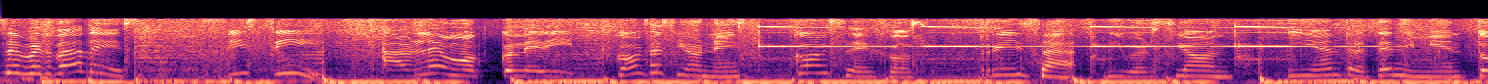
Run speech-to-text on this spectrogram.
De verdades. Sí, sí, hablemos con Edith. Confesiones, consejos, risa, diversión y entretenimiento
